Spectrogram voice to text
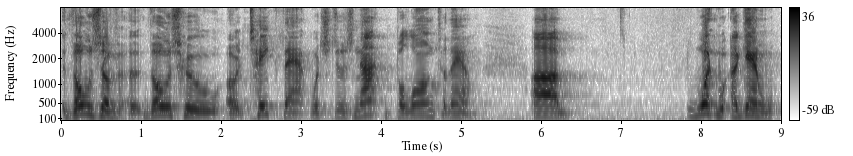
those of those who uh, take that which does not belong to them. Um, what again?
